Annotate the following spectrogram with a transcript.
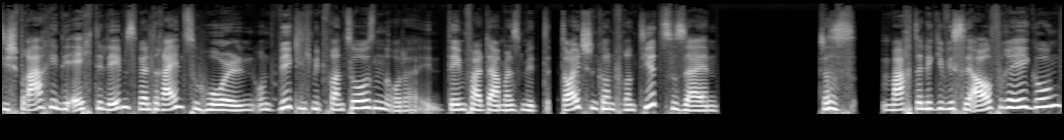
die Sprache in die echte Lebenswelt reinzuholen und wirklich mit Franzosen oder in dem Fall damals mit Deutschen konfrontiert zu sein, das macht eine gewisse Aufregung,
